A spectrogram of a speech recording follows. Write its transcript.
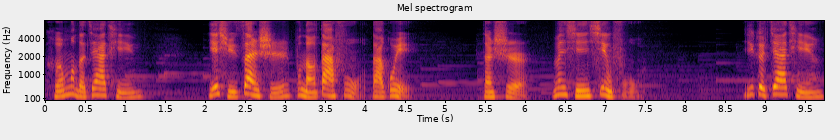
和睦的家庭，也许暂时不能大富大贵，但是温馨幸福。一个家庭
